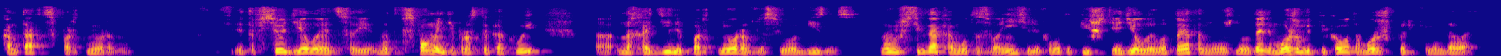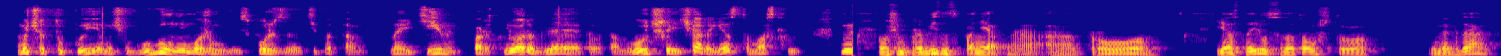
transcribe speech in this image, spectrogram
контакты с партнерами это все делается. Вот вспомните просто, как вы а, находили партнеров для своего бизнеса. Ну, вы же всегда кому-то звоните или кому-то пишете, я делаю вот это, мне нужно вот это. Может быть, ты кого-то можешь порекомендовать. Мы что, тупые? Мы что, Google не можем использовать? Типа там найти партнера для этого. Там лучшее HR-агентство Москвы. Ну, в общем, про бизнес понятно. А про... Я остановился на том, что иногда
